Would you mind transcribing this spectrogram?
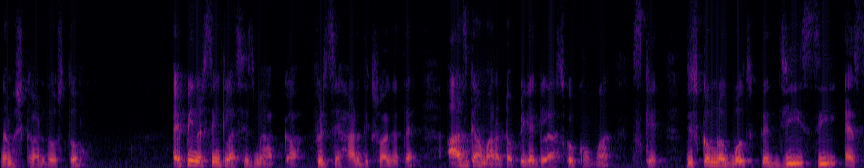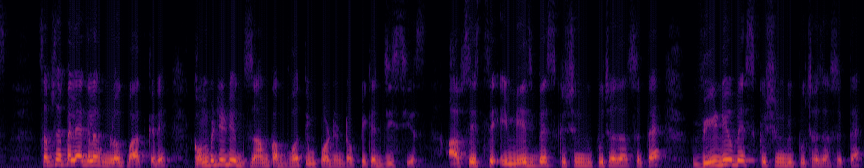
नमस्कार दोस्तों। एपी नर्सिंग क्लासेस में आपका फिर से हार्दिक स्वागत है। आज का हमारा टॉपिक है ग्लासको कोमा स्केल जिसको हम लोग बोल सकते हैं जी सी एस सबसे पहले अगर हम लोग बात करें कॉम्पिटेटिव एग्ज़ाम का बहुत इंपॉर्टेंट टॉपिक है जीसीएस आपसे इससे इमेज बेस्ड क्वेश्चन भी पूछा जा सकता है वीडियो बेस्ड क्वेश्चन भी पूछा जा सकता है।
